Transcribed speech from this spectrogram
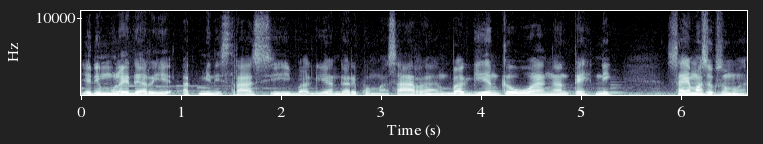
Jadi mulai dari administrasi bagian dari pemasaran bagian keuangan teknik saya masuk semua.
